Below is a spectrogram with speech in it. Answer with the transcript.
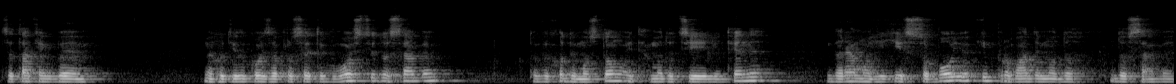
Це так, якби ми хотіли когось запросити в гості до себе, то виходимо з дому, йдемо до цієї людини, беремо її з собою і провадимо до, до себе,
